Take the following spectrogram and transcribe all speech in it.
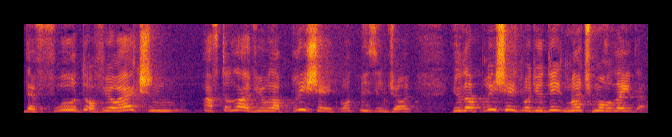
the fruit of your action after life. You will appreciate what means enjoy. You'll appreciate what you did much more later.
